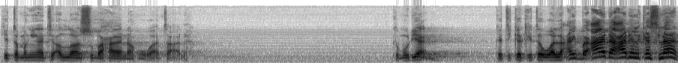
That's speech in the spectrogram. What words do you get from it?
Kita mengingati Allah Subhanahu wa taala. Kemudian ketika kita wal ibada adil kaslan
